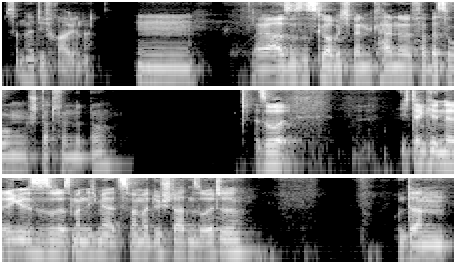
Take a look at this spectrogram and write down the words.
ist dann halt die Frage, ne? Mm, naja, also es ist, glaube ich, wenn keine Verbesserung stattfindet, ne? Also, ich denke, in der Regel ist es so, dass man nicht mehr als zweimal durchstarten sollte und dann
